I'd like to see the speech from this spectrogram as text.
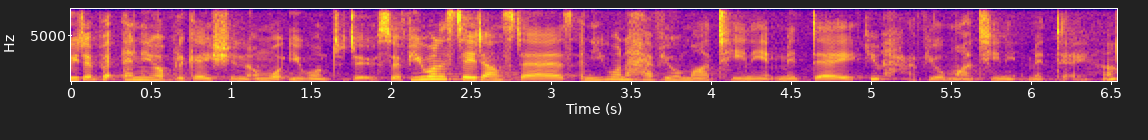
we don't put any obligation on what you want to do. So if you want to stay downstairs and you want to have your martini at midday, you have your martini at midday. Huh?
